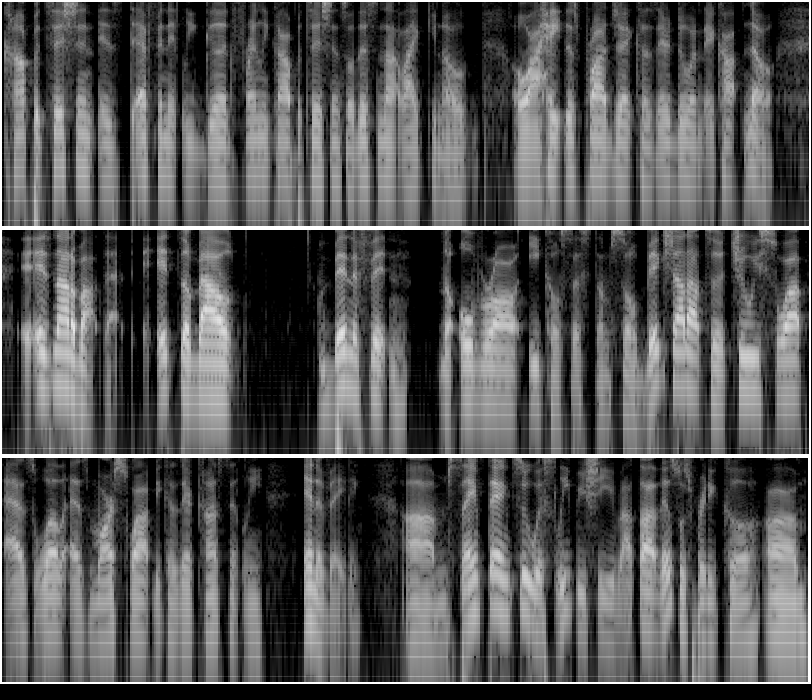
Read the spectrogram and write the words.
competition is definitely good, friendly competition. So this is not like, you know, oh, I hate this project because they're doing it. No, it's not about that. It's about benefiting the overall ecosystem. So big shout out to Chewy Swap as well as MarshSwap because they're constantly innovating. Um, same thing too with Sleepy Sheep. I thought this was pretty cool. Um,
